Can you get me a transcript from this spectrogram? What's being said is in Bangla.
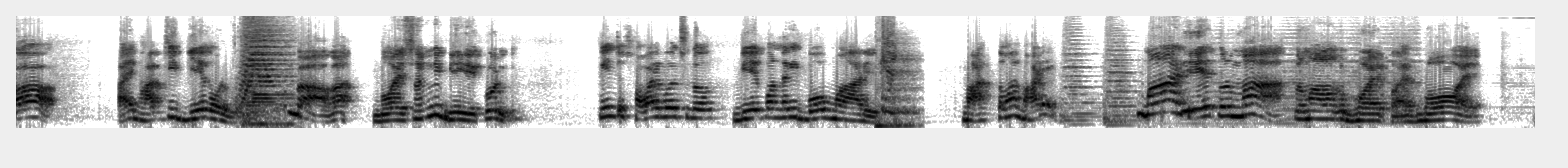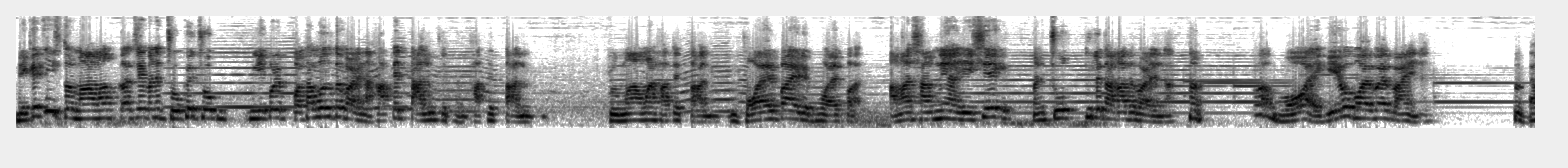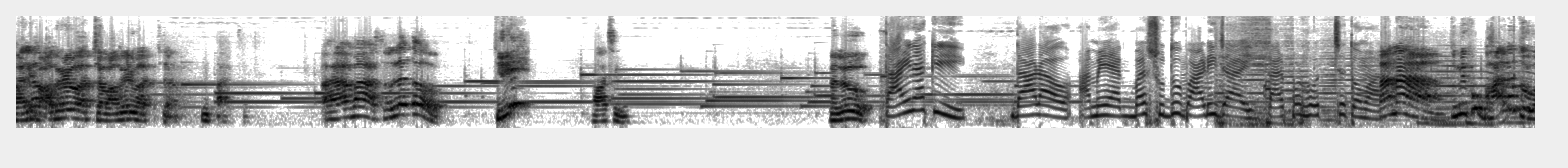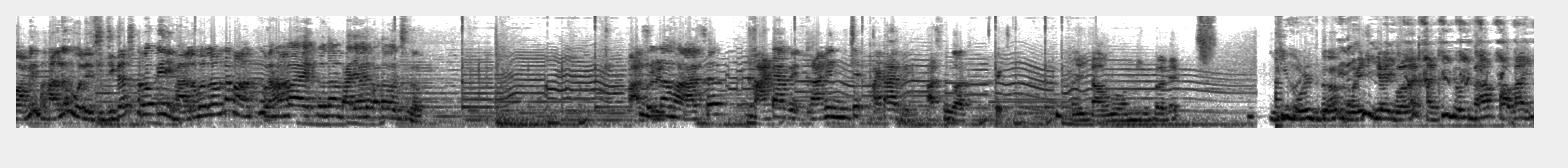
বা আমি ভাবছি বিয়ে করব। বাবা বয়স হয়নি বিয়ে করবে? কিন্তু সবাই বলছিল বিয়ের পর নাকি বউ মারে। মা তোমার মারে? মা রে তোর মা? তোর মা আমাকে ভয় পায় ভয়। দেখেছিস? তোর মা আমার কাছে মানে চোখে চোখ ইয়ে করে কথা বলতে পারে না হাতের তালুতে থাকে, হাতের তালু। তোর মা আমার হাতের তালু। ভয় পায় রে ভয় পায়। আমার সামনে এসে মানে চোখ তুলে তাকাতে পারে না। ভয় কেউ ভয় ভয় পায় না। ভালো। বাঘের বাচ্চা বাঘের বাচ্চা। হ্যাঁ মা শুনলে তো? কি? মা হ্যালো। তাই নাকি? দাঁড়াও আমি একবার শুধু বাড়ি যাই তারপর হচ্ছে তোমার। না না তুমি খুব ভালো তো আমি ভালো বলেছি জিজ্ঞাসা করো কি ভালো বললাম না মাত্র না মা একটু না বাজে বাজে কথা বলছিল। আসুন না মা আসো ফাটাবে কানের নিচে ফাটাবে। আসুন আসুন। এই যাব আমি ওখানে কি বলতো মরেই যাই গলা খাঁচি লোক না পালাই।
